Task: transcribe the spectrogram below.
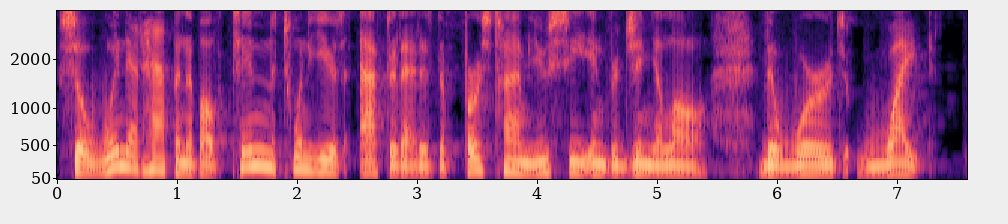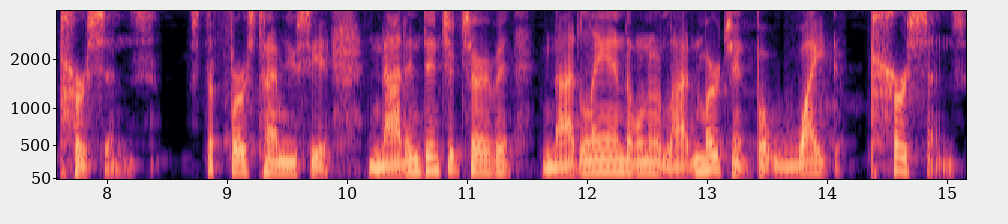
So when that happened, about 10 to 20 years after that is the first time you see in Virginia law the words white persons. It's the first time you see it. Not indentured servant, not landowner, not merchant, but white persons.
